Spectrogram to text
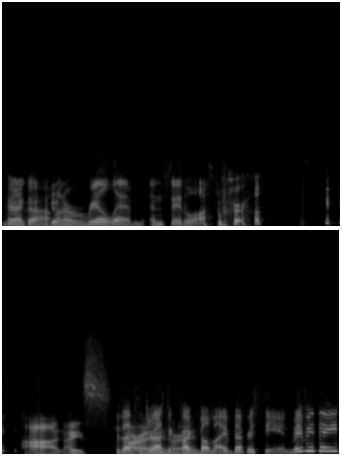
I'm gonna go out on a real limb and say the Lost World. Ah, nice. Because that's All a right, Jurassic all Park right. film I've never seen. Maybe they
